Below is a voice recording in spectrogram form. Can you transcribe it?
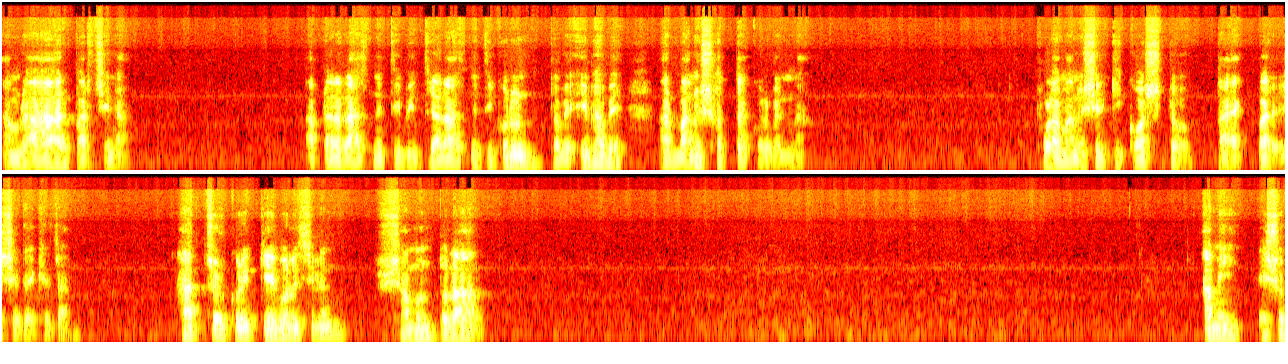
আমরা আর পারছি না। আপনারা রাজনীতিবিদরা রাজনীতি করুন, তবে এভাবে আর মানুষ হত্যা করবেন না। পোড়া মানুষের কি কষ্ট, তা একবার এসে দেখে যান। হাত জোর করে কে বলেছিলেন? সামন্তলাল। আমি এসব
